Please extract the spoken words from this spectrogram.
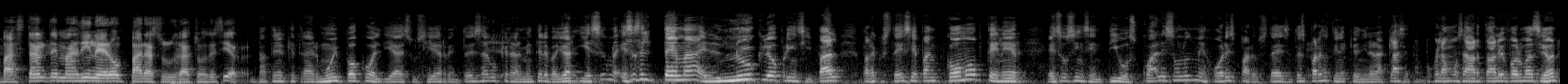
bastante más dinero para sus gastos de cierre. Va a tener que traer muy poco el día de su cierre. Entonces es algo que realmente les va a ayudar. Y ese, ese, es el tema, el núcleo principal para que ustedes sepan cómo obtener esos incentivos, cuáles son los mejores para ustedes. Entonces para eso tienen que venir a la clase. Tampoco le vamos a dar toda la información,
